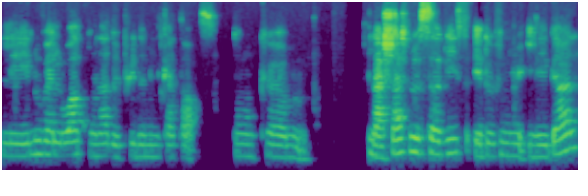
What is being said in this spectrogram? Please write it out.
les nouvelles lois qu'on a depuis 2014. Donc, la chasse de services est devenue illégale,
